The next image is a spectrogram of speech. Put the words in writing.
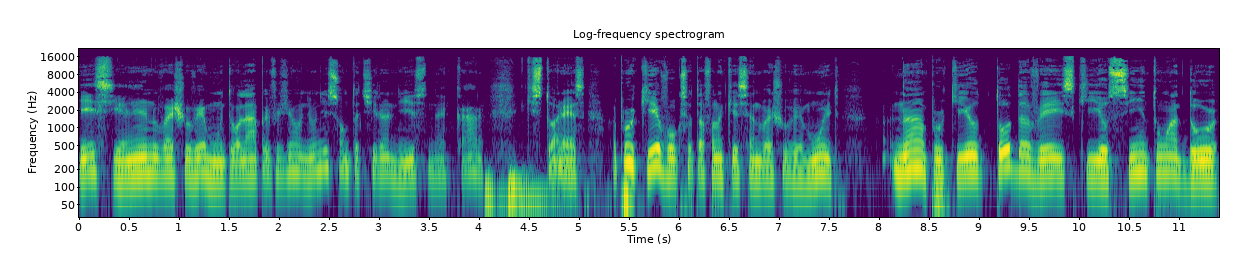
esse ano vai chover muito. Eu olhava para ele e falei, de onde esse homem está tirando isso, né? Cara, que história é essa? Mas por que, vô, que o senhor está falando que esse ano vai chover muito? Não, porque eu toda vez que eu sinto uma dor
